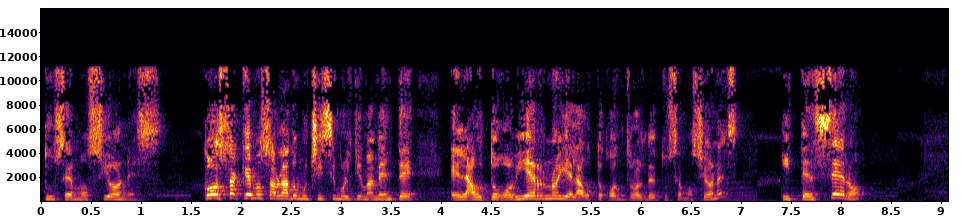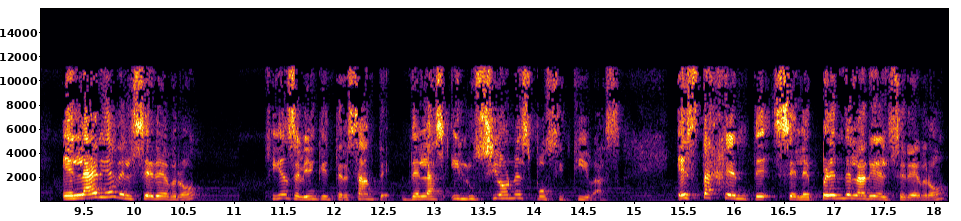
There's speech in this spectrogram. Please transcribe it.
tus emociones, cosa que hemos hablado muchísimo últimamente, el autogobierno y el autocontrol de tus emociones. Y tercero, el área del cerebro, fíjense bien qué interesante, de las ilusiones positivas. Esta gente se le prende el área del cerebro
